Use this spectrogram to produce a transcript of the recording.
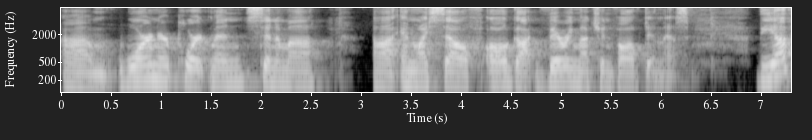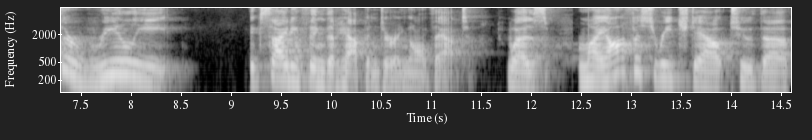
um, Warner Portman, Sinema, uh, and myself all got very much involved in this. The other really exciting thing that happened during all that was my office reached out to the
